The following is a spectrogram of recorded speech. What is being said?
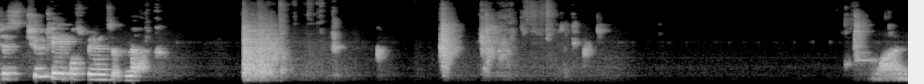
Just two tablespoons of milk. One,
